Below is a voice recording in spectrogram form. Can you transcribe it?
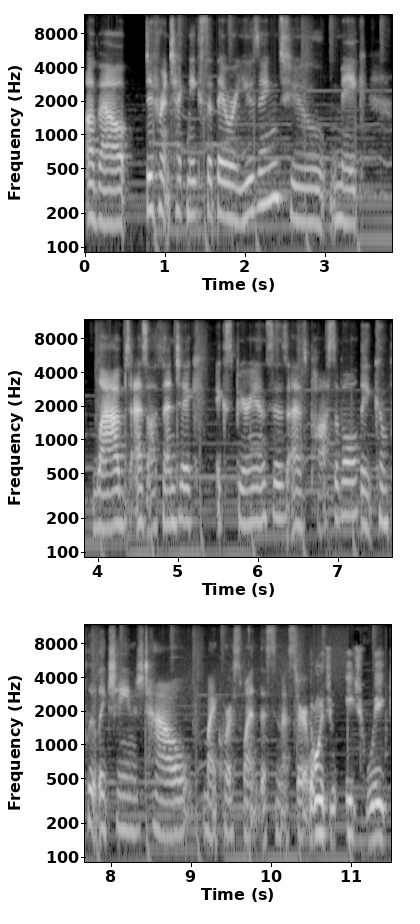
about different techniques that they were using to make labs as authentic experiences as possible. They completely changed how my course went this semester. Going through each week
